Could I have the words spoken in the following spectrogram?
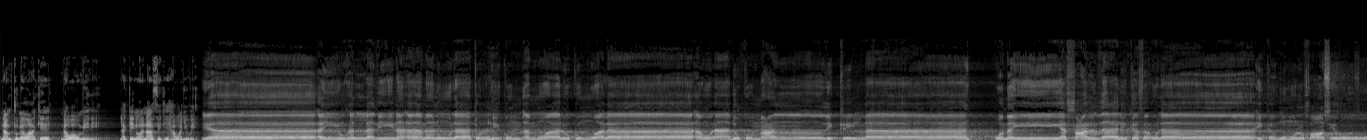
na mtume wake na waumini. Lakini wanafiki hawajui. يا أيها الذين آمنوا لا تلهكم أموالكم ولا أولادكم عن ذكر الله ومن يفعل ذلك فأولئك هم الخاسرون.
